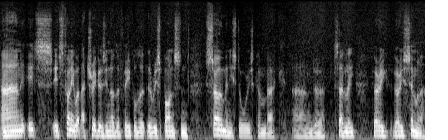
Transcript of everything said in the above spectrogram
And it's it's funny what that triggers in other people that the response and so many stories come back and uh, sadly very very similar.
